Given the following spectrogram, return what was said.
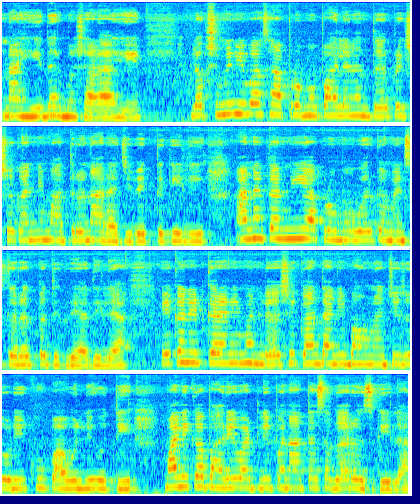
नाही धर्मशाळा आहे. लक्ष्मी निवास हा प्रोमो पाहिल्यानंतर प्रेक्षकांनी मात्र नाराजी व्यक्त केली. अनेकांनी या प्रोमोवर कमेंट्स करत प्रतिक्रिया दिल्या. एका नेटकऱ्यांनी म्हणलं श्रीकांत आणि भावनाची जोडी खूप आवडली होती. मालिका भारी वाटली पण आता सगळा रस गेला.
